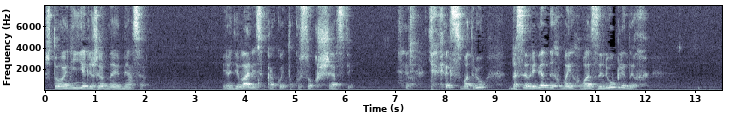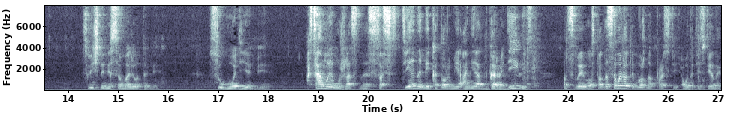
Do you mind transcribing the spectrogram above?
что они ели жирное мясо и одевались в какой-то кусок шерсти. Я как смотрю на современных моих возлюбленных с личными самолетами, с угодьями, а самое ужасное, со стенами, которыми они отгородились от своего стада. Самолеты можно простить, а вот эти стены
